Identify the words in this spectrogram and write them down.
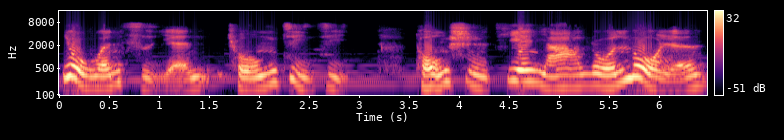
又闻此言重寂寂。同是天涯沦落人，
